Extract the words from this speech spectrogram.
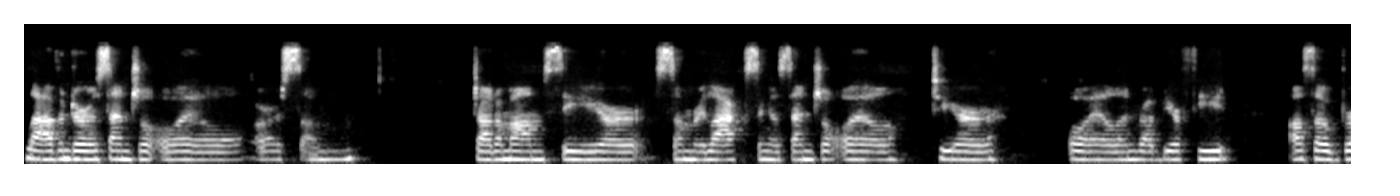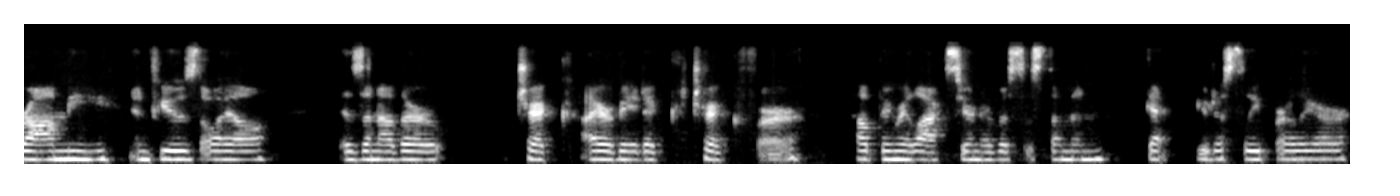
lavender essential oil or some Jatamansi or some relaxing essential oil to your oil and rub your feet. Also, Brahmi infused oil is another trick, Ayurvedic trick for helping relax your nervous system and get you to sleep earlier.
